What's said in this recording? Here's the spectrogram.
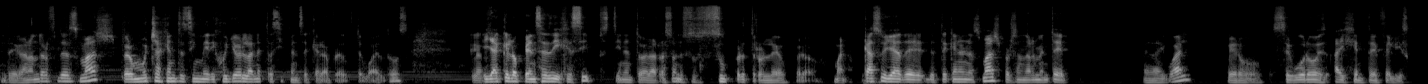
de Ganondorf de Smash, pero mucha gente sí me dijo, yo la neta sí pensé que era Breath of the Wild 2. Y ya que lo pensé, dije, sí, pues tienen toda la razón, eso es súper troleo, pero bueno, caso ya de, de Tekken en Smash, personalmente me da igual, pero seguro hay gente feliz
